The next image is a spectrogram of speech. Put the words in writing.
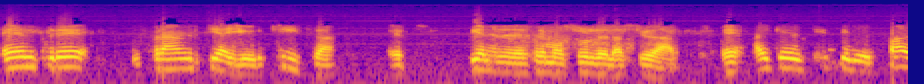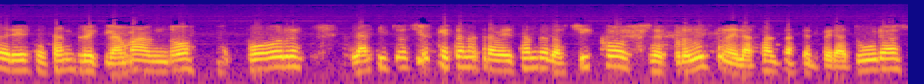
entre Francia y Urquiza, eh, bien en el extremo sur de la ciudad. Eh, hay que decir que los padres están reclamando por la situación que están atravesando los chicos, eh, producto de las altas temperaturas,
